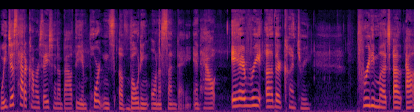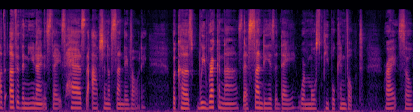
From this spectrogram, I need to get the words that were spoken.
We just had a conversation about the importance of voting on a Sunday and how every other country pretty much out, other than the United States has the option of Sunday voting because we recognize that Sunday is a day where most people can vote, right? So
